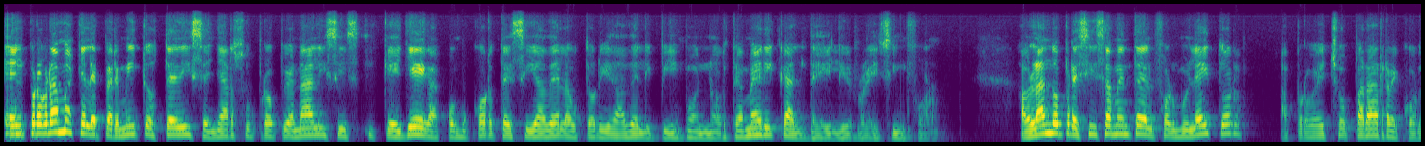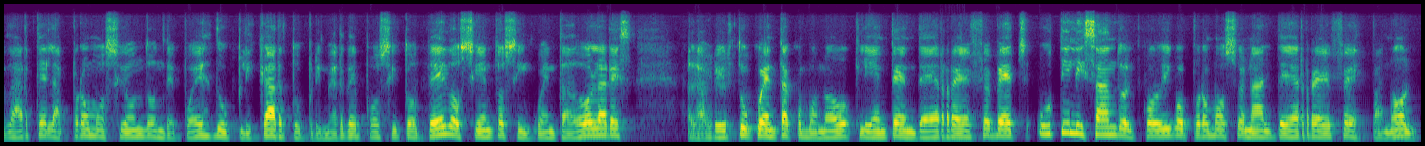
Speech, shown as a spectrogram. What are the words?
el programa que le permite a usted diseñar su propio análisis y que llega como cortesía de la autoridad del hipismo en Norteamérica, el Daily Racing Form. Hablando precisamente del Formulator, aprovecho para recordarte la promoción donde puedes duplicar tu primer depósito de 250 dólares al abrir tu cuenta como nuevo cliente en DRF Bets utilizando el código promocional DRF Español.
